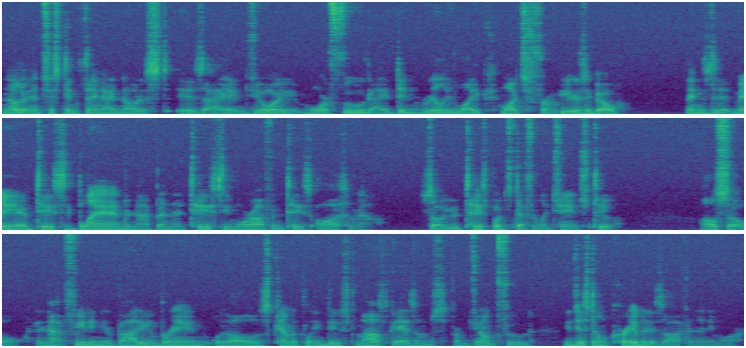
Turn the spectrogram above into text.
Another interesting thing I noticed is I enjoy more food I didn't really like much from years ago. Things that may have tasted bland or not been that tasty more often taste awesome now. So your taste buds definitely change too. Also, you're not feeding your body and brain with all those chemically induced mouthgasms from junk food. You just don't crave it as often anymore.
